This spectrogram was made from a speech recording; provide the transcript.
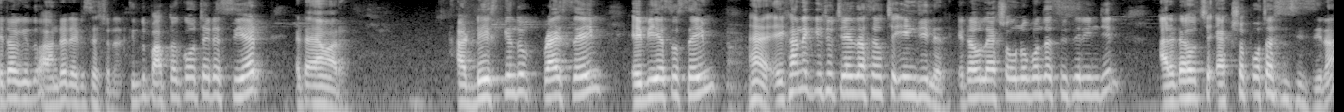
এটাও কিন্তু হান্ড্রেড এইটি সেকশনের কিন্তু পার্থক্য হচ্ছে এটা সিএট এটা এমআর আর ডিস্ক কিন্তু প্রায় সেম এবিএসও সেম হ্যাঁ এখানে কিছু চেঞ্জ আছে হচ্ছে ইঞ্জিনের এটা হলো একশো উনপঞ্চাশ সিসির ইঞ্জিন আর এটা হচ্ছে একশো পঁচাশি সিসি না?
